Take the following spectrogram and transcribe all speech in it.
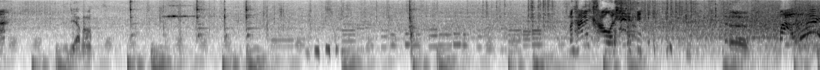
ฮะเหยียบเอามันหันเข่าเลย เออบ้าเอ้ย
